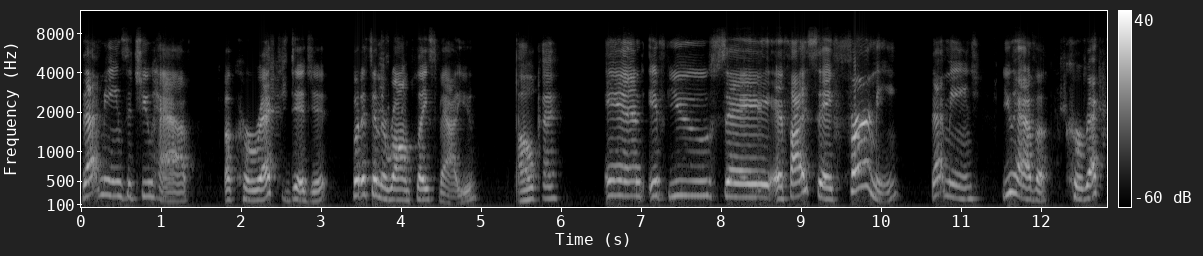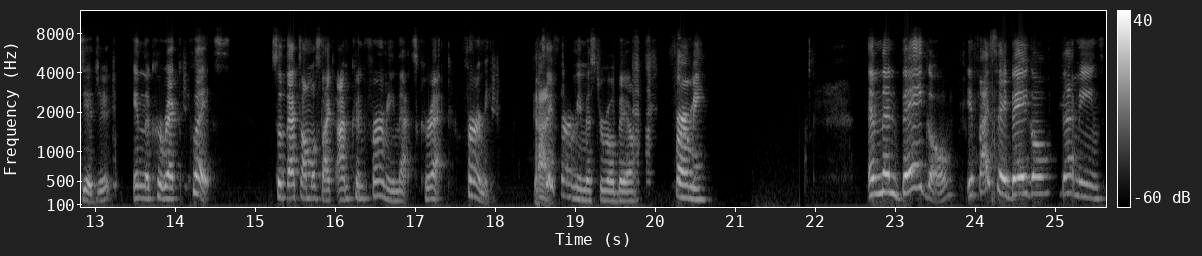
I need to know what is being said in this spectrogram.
That means that you have a correct digit, but it's in the wrong place value. Okay. And if you say, if I say Fermi, that means you have a correct digit in the correct place. So that's almost like I'm confirming that's correct. Fermi. Got Say it. Fermi, Mr. Robert. Fermi. And then bagel, if I say bagel, that means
